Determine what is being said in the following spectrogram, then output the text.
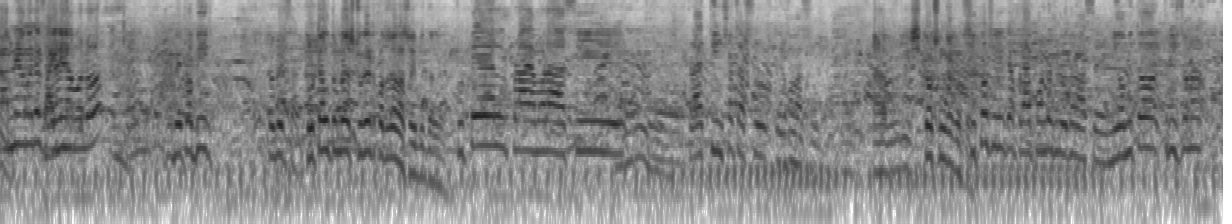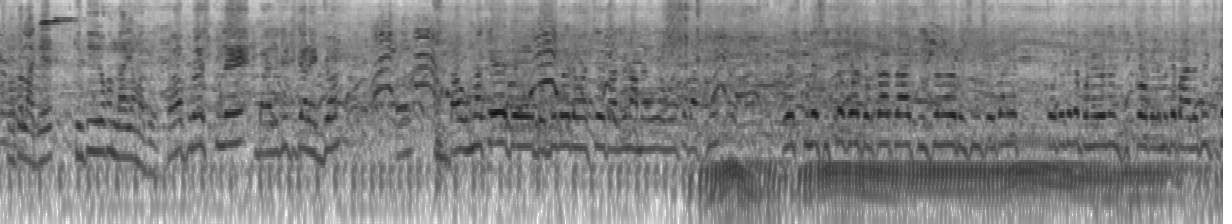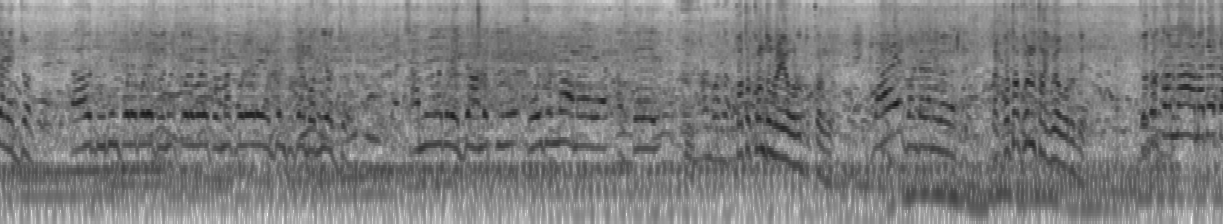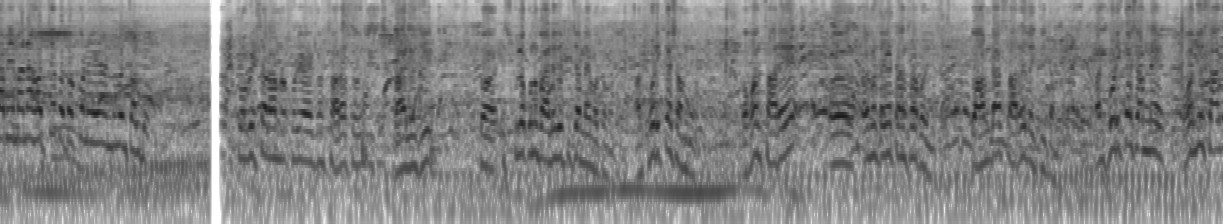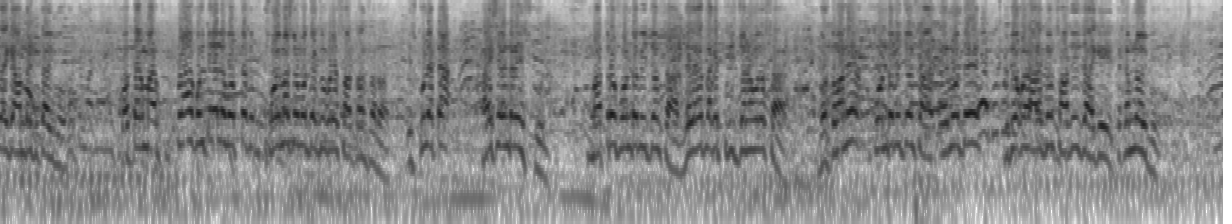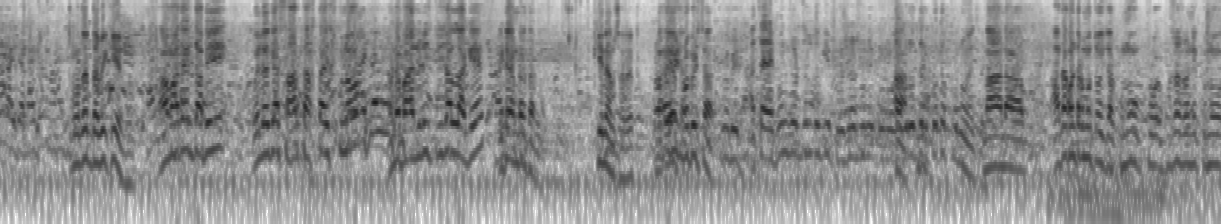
সামনে আমাদের হলো প্রবীর প্রবীর স্যার টোটাল তোমরা স্টুডেন্ট কতজন আছো এই বিদ্যালয়ে? টোটাল প্রায় আমরা আছি প্রায় তিনশো চারশো এরকম আছি। আর শিক্ষক সংখ্যা কত? শিক্ষক শিক্ষিকা প্রায় পনেরো ষোলো জন আছে নিয়মিত ত্রিশ জনের মতো লাগে কিন্তু এরকম নাই আমাদের। তারা পুরো স্কুলে বায়োলজি টিচার একজন তা ওনাকে যে বদলি করে দেওয়া হচ্ছে তার জন্য আমরা এই অবস্থা পাচ্ছি। পুরো স্কুলে শিক্ষক হওয়ার দরকার প্রায় ত্রিশ জনেরও বেশি সেইখানে চোদ্দ থেকে পনেরো জন শিক্ষক এর মধ্যে বায়োলজি টিচার একজন। তাও দুদিন পরে পরে দু মাস পরে পরে ছ মাস পরে পরে একজন টিচার বদলি হচ্ছে। সামনে আমাদের এক্সাম আমরা কিনে সেই জন্য আমরা এই আজকের এই কতক্ষণ তোমরা এই অবরোধ করবে? প্রায় ঘন্টাখানি হয়ে যাচ্ছে। তা কতক্ষণ থাকবে অবরোধে? যতক্ষণ না আমাদের দাবি মানা হচ্ছে ততক্ষণ এই আন্দোলন চলবে। প্রবীর স্যার আমরা পড়ি একজন স্যার আছে বায়োলজি তো স্কুলে কোনো বায়োলজি টিচার নাই প্রথমত আর পরীক্ষা সামনে। তখন স্যারে এমন টাইমে ট্রান্সফার করে দিচ্ছে তো আমরা স্যারে যাইতে দিতাম কারণ পরীক্ষার সামনে তখন যদি স্যার যাই আমরা কি চাইব প্রত্যেক প্রায় হইতে গেলে প্রত্যেক ছয় মাসের মধ্যে একজন করে স্যার ট্রান্সফার হয়। স্কুল একটা হাই সেকেন্ডারি স্কুল মাত্র পনেরো বিশ জন স্যার। যে জায়গায় লাগে ত্রিশ জনের মতো স্যার। বর্তমানে পনেরো বিশ জন স্যার। এর মধ্যে যদি ওখানে আরেকজন স্যার যদি যায় তো কেমন হইব? তোমাদের দাবি কি আমাদের দাবি ওই লোক স্যার থাকতা স্কুলও মানে বায়োলজি টিচার লাগে এটা আমরা দাবি। কি নাম স্যারের প্রবীর স্যার। আচ্ছা এখন পর্যন্ত কি প্রশাসনিক কোনো হ্যাঁ। অবরোধের কতক্ষণ হয়েছে? না না আধা ঘণ্টার মতো হয়েছে কোনো প্রশাসনিক কোনো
